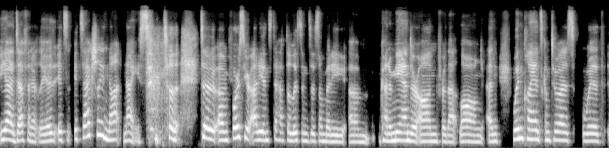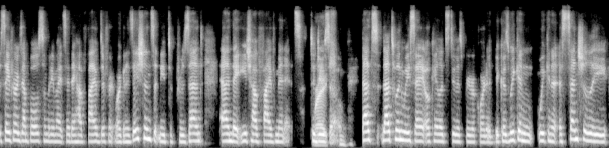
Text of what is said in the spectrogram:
Yeah, definitely. It's it's actually not nice to to um, force your audience to have to listen to somebody um, kind of meander on for that long. And when clients come to us with, say, for example, somebody might say they have five different organizations that need to present, and they each have five minutes to right. do so. That's that's when we say, okay, let's do this pre-recorded because we can we can essentially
